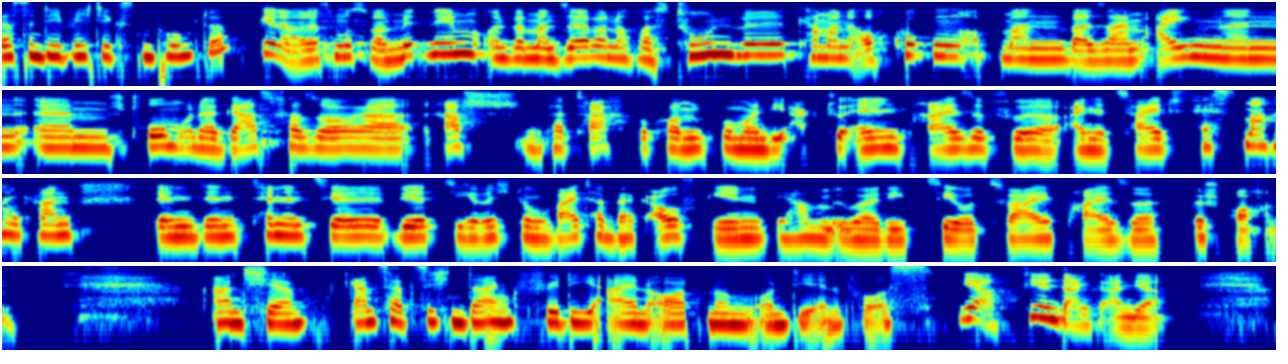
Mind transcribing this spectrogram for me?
Das sind die wichtigsten Punkte. Genau, das muss man mitnehmen. Und wenn man selber noch was tun will, kann man auch gucken, ob man bei seinem eigenen ähm, Strom- oder Gasversorger rasch einen Vertrag bekommt, wo man die aktuellen Preise für eine Zeit festmachen kann. Denn, denn tendenziell wird die Richtung weiter bergauf gehen. Wir haben über die CO2-Preise gesprochen. Antje, ganz herzlichen Dank für die Einordnung und die Infos. Ja, vielen Dank, Anja.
